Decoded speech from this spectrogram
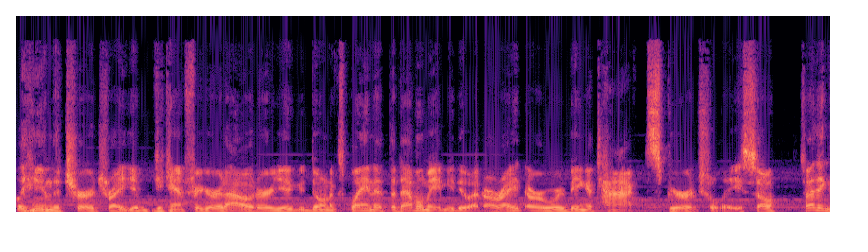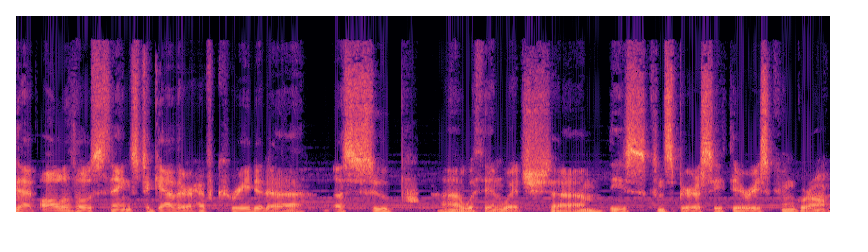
in the church, right? You, you can't figure it out or you don't explain it. The devil made me do it, all right? Or we're being attacked spiritually. So, so I think that all of those things together have created a, a soup uh, within which um, these conspiracy theories can grow.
